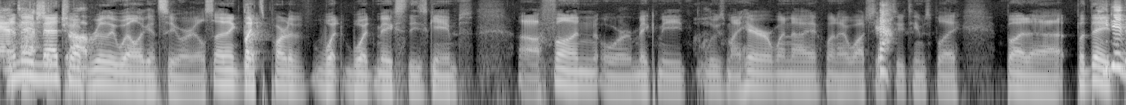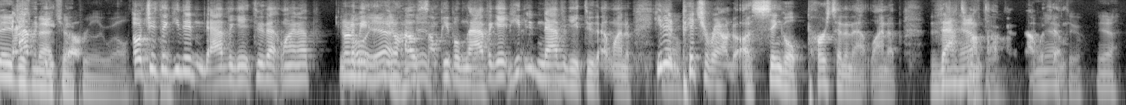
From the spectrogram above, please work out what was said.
and they match job. up really well against the Orioles. I think But- that's part of what what makes these games uh, fun or make me lose my hair when I when I watch these Yeah. two teams play. But uh, but they they just match up really well. Don't you they? think he didn't navigate through that lineup? You know what Oh, I mean? yeah, you know how some people navigate? He didn't navigate through that lineup. He didn't No. pitch around a single person in that lineup. That's what I'm to. talking about with him. to. Yeah.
